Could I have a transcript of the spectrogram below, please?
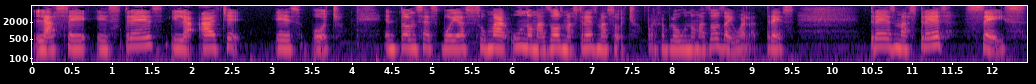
la C es 3 y la H es 8. Entonces voy a sumar 1 más 2 más 3 más 8. Por ejemplo, 1 más 2 da igual a 3. 3 más 3, 6.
